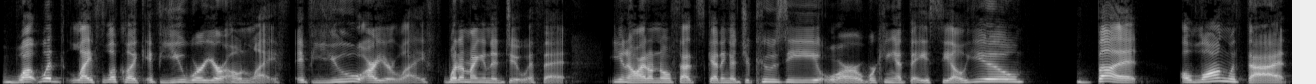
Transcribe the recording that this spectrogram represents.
what would life look like if you were your own life? If you are your life, what am I going to do with it? You know, I don't know if that's getting a jacuzzi or working at the ACLU, but along with that,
